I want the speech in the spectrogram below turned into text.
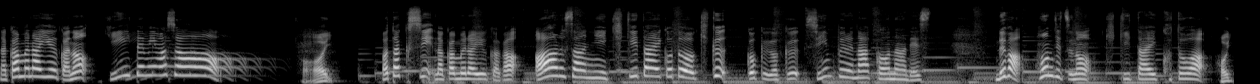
中村優香の聞いてみましょう。はい。私中村優香が R さんに聞きたいことを聞くごくごくシンプルなコーナーです。では本日の聞きたいことははい。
